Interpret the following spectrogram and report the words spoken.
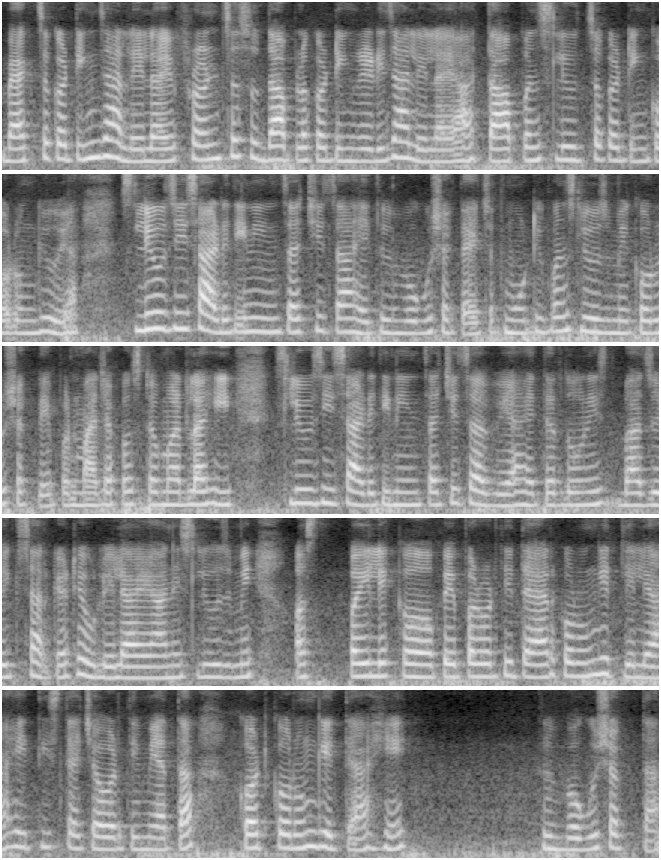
बॅकचं कटिंग झालेलं आहे. फ्रंटचं सुद्धा आपलं कटिंग रेडी झालेलं आहे. आता आपण स्लीवचं कटिंग करून घेऊया. स्लीव्ज ही साडेतीन इंचाचीच आहे तुम्ही बघू शकता याच्यात मोठी पण स्लीव्ज मी करू शकते. पण माझ्या कस्टमरला ही स्लीव्ज ही साडेतीन इंचाचीच हवी आहे. तर दोन्ही बाजू एकसारख्या ठेवलेल्या आहे आणि स्लीव्ज मी अस पहिले क पेपरवरती तयार करून घेतलेली आहे. तीच त्याच्यावरती मी आता कट करून घेते आहे. तुम्ही बघू शकता.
